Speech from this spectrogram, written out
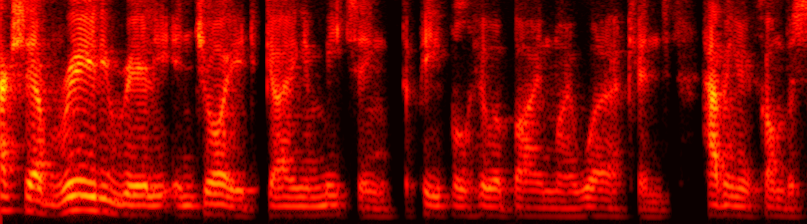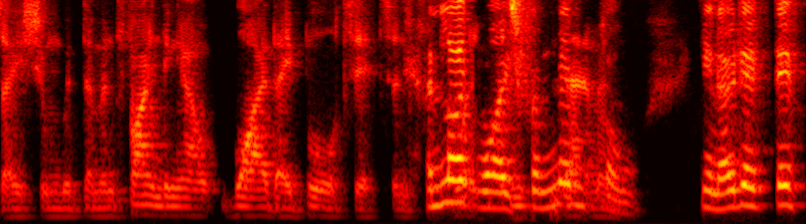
actually, I've really, really enjoyed going and meeting the people who are buying my work and having a conversation with them and finding out why they bought it. And, And likewise from them, Paul. You know, they've they've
